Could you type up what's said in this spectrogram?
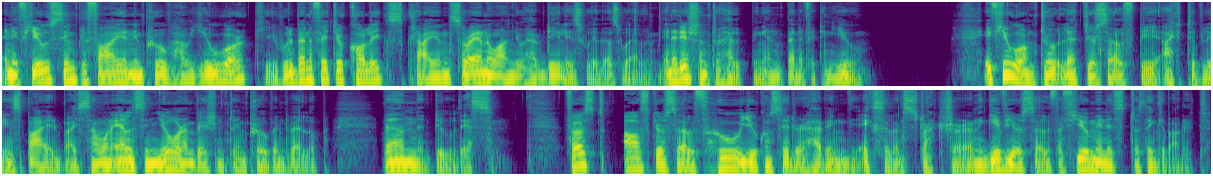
and if you simplify and improve how you work, it will benefit your colleagues, clients, or anyone you have dealings with as well, in addition to helping and benefiting you. If you want to let yourself be actively inspired by someone else in your ambition to improve and develop, then do this. First, ask yourself who you consider having excellent structure and give yourself a few minutes to think about it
